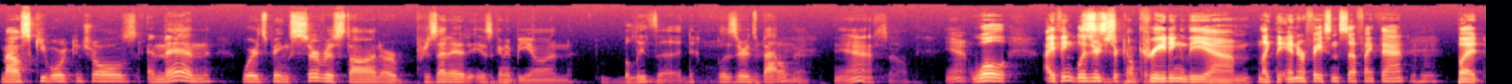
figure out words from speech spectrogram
mouse keyboard controls, and then where it's being serviced on or presented is going to be on Blizzard. Blizzard's Battle.net. Yeah. So Yeah. Well, I think Blizzard's creating the um like the interface and stuff like that. Mhm. But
